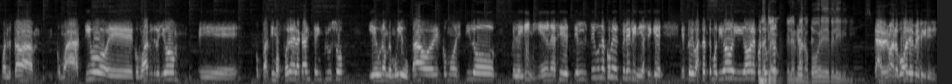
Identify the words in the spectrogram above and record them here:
cuando estaba como activo, eh, como árbitro yo, eh, compartimos fuera de la cancha incluso, y es un hombre muy educado, es como estilo Pellegrini, es una, es una copia de Pellegrini, así que estoy bastante motivado y ahora con No, la claro, Unión- el hermano pobre de Pellegrini. Claro, hermano, pobre Pellegrini.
